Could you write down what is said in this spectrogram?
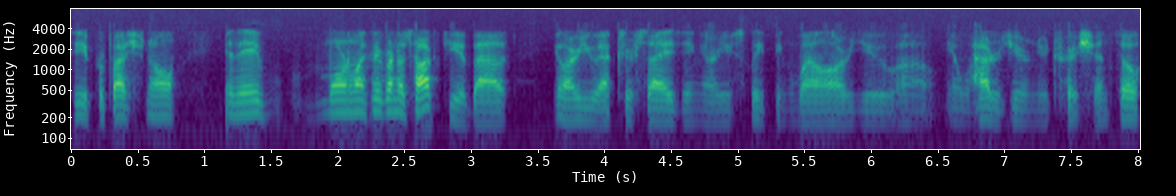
see a professional, you know, they more than likely are going to talk to you about, you know, are you exercising? Are you sleeping well? Are you, uh, you know, how is your nutrition? So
